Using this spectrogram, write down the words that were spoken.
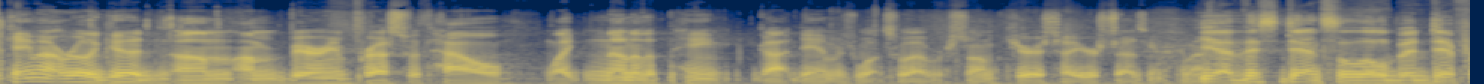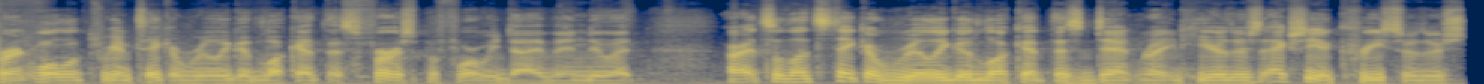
It came out really good. Um, I'm very impressed with how like none of the paint got damaged whatsoever. So I'm curious how your side's gonna come out. Yeah, this dent's a little bit different. Well, we're gonna take a really good look at this first before we dive into it. All right, so let's take a really good look at this dent right here. There's actually a crease, or there's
